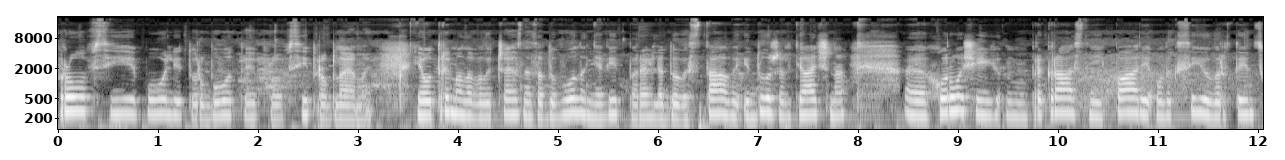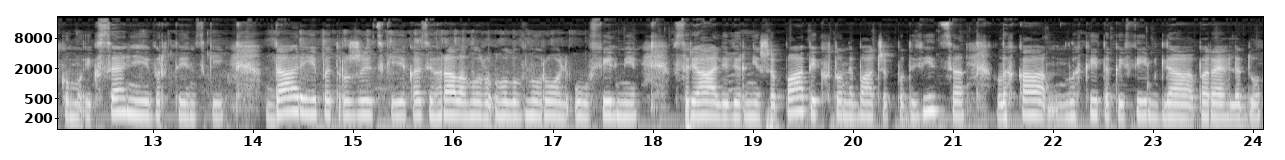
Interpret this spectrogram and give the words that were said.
про всі болі, турботи, про всі проблеми. Я отримала величезне задоволення від перегляду вистави і дуже вдячна е, хорошій, прекрасній парі Олексію Вертинському і Ксенії Вертинській, Дарії Петрожицькій, яка зіграла головну роль у фільмі в серіалі Вірніше Папік. Хто не бачив, подивіться. Легка, легкий такий фільм для перегляду.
